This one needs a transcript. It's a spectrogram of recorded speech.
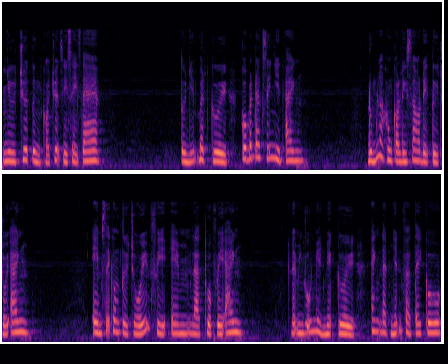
như chưa từng có chuyện gì xảy ra. Tô nhiễm bật cười, cô bất đắc dĩ nhìn anh. Đúng là không có lý do để từ chối anh. Em sẽ không từ chối vì em là thuộc về anh. Lệ Minh Vũ nhoẻn miệng cười, anh đặt nhẫn vào tay cô,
